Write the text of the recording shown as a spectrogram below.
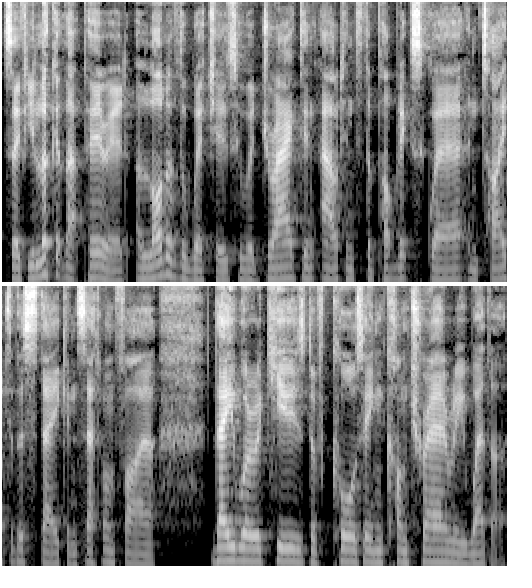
So, if you look at that period, a lot of the witches who were dragged in, out into the public square and tied to the stake and set on fire, they were accused of causing contrary weather.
